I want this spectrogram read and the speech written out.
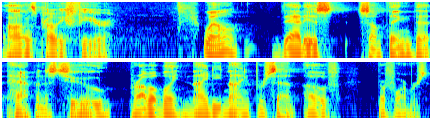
Um, it's probably fear. Well, that is something that happens to probably 99% of performers.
